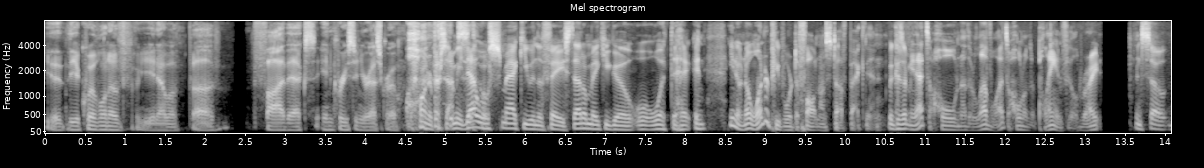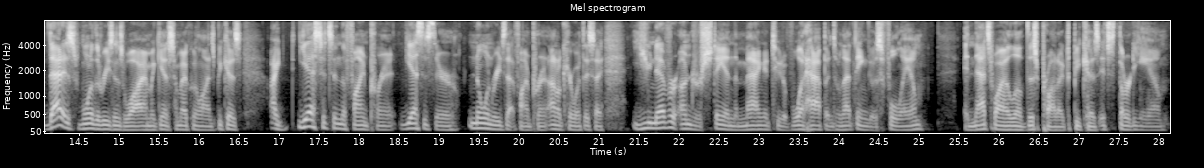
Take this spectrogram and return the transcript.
the equivalent of you know a, a 5x increase in your escrow. Hundred percent. I mean, that will smack you in the face. That'll make you go, well, "What the heck?" And you know, no wonder people were defaulting on stuff back then because I mean, that's a whole nother level. That's a whole nother playing field, right? And so that is one of the reasons why I'm against home equity lines because I yes, it's in the fine print. Yes, it's there. No one reads that fine print. I don't care what they say. You never understand the magnitude of what happens when that thing goes full am. And that's why I love this product because it's 30 am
